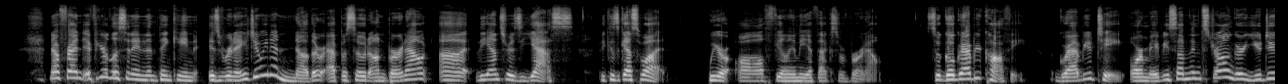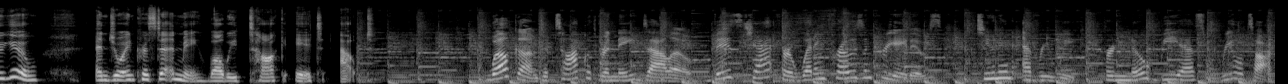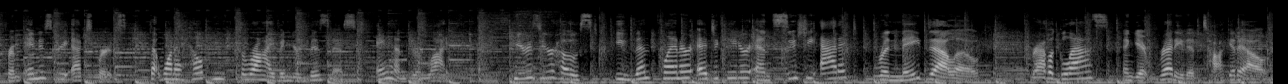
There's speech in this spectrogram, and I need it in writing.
Now, friend, if you're listening and thinking, is Renee doing another episode on burnout? Uh, the answer is yes, because guess what? We are all feeling the effects of burnout. So go grab your coffee, grab your tea, or maybe something stronger, you do you, and join Krista and me while we talk it out. Welcome to Talk with Renee Dalo, biz chat for wedding pros and creatives. Tune in every week for no BS real talk from industry experts that want to help you thrive in your business and your life. Here's your host, event planner, educator, and sushi addict, Renee Dalo. Grab a glass and get ready to talk it out.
